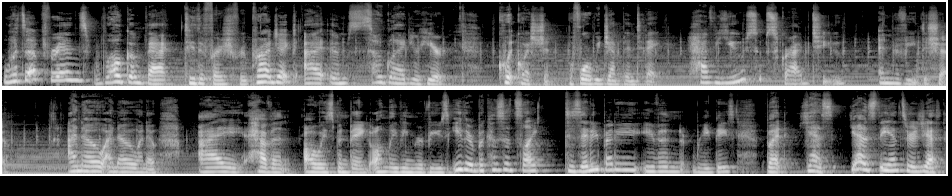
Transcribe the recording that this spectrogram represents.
What's up, friends? Welcome back to the Fresh Fruit Project. I am so glad you're here. Quick question before we jump in today Have you subscribed to and reviewed the show? I know, I know, I know. I haven't always been big on leaving reviews either because it's like, does anybody even read these? But yes, yes, the answer is yes.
